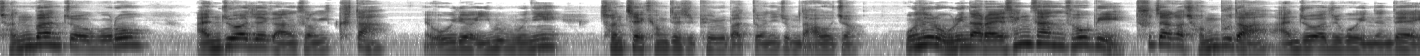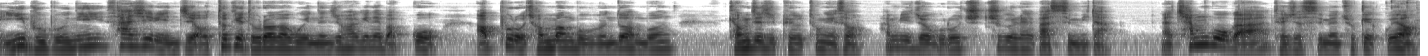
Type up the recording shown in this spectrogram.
전반적으로 안 좋아질 가능성이 크다. 오히려 이 부분이 전체 경제 지표를 봤더니 좀 나오죠. 오늘은 우리나라의 생산, 소비, 투자가 전부 다 안 좋아지고 있는데 이 부분이 사실인지 어떻게 돌아가고 있는지 확인해 봤고 앞으로 전망 부분도 한번 경제 지표를 통해서 합리적으로 추측을 해 봤습니다. 참고가 되셨으면 좋겠고요.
